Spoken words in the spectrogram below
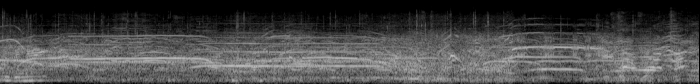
Thank you. Good night. Right,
